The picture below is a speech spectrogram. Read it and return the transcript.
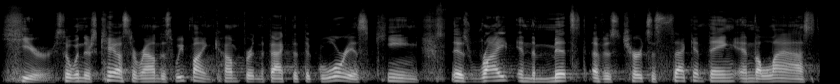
here. So when there's chaos around us, we find comfort in the fact that the glorious King is right in the midst of his church. The second thing and the last,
